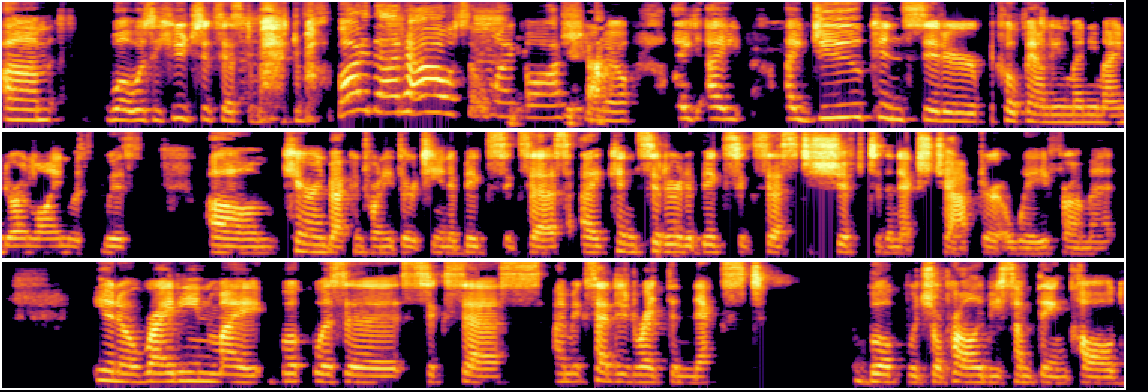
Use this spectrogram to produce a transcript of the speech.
Um, well, it was a huge success to buy, to buy that house. Oh my gosh, yeah. you know, I, I, I do consider co-founding Money Minder Online with, with um, Karen back in 2013 a big success. I consider it a big success to shift to the next chapter away from it. You know, writing my book was a success. I'm excited to write the next book, which will probably be something called,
